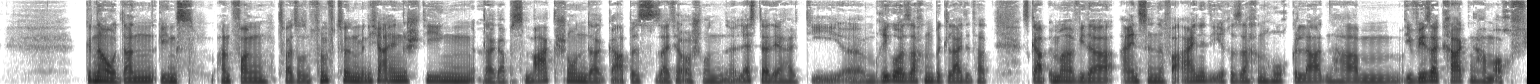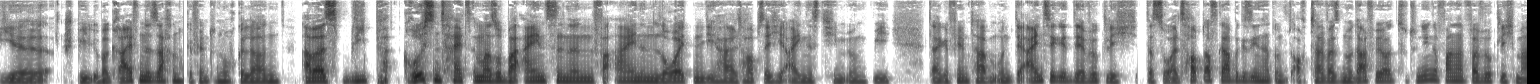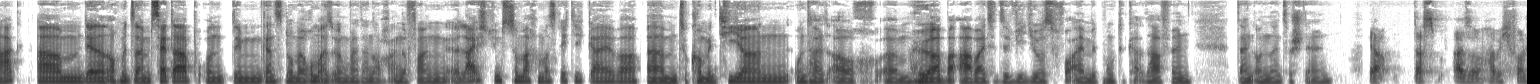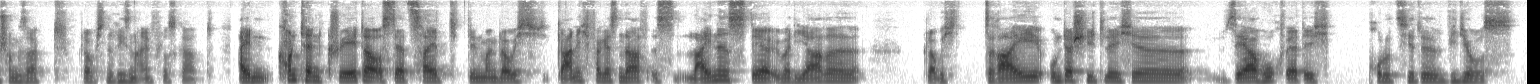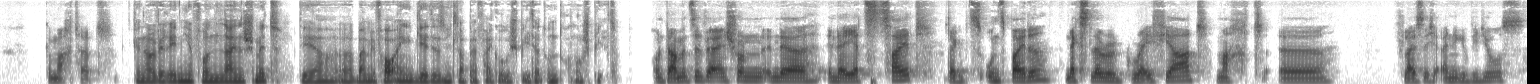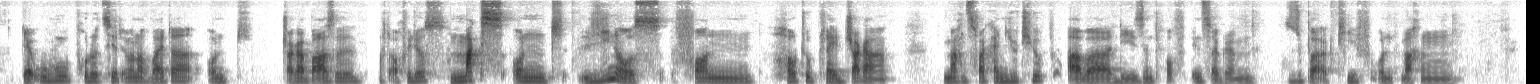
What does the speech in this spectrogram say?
Genau, dann ging es Anfang 2015 bin ich eingestiegen. Da gab es Mark schon, da gab es seither auch schon äh, Lester, der halt die ähm, Rigor-Sachen begleitet hat. Es gab immer wieder einzelne Vereine, die ihre Sachen hochgeladen haben. Die Weserkraken haben auch viel spielübergreifende Sachen gefilmt und hochgeladen. Aber es blieb größtenteils immer so bei einzelnen Vereinen, Leuten, die halt hauptsächlich ihr eigenes Team irgendwie da gefilmt haben. Und der Einzige, der wirklich das so als Hauptaufgabe gesehen hat und auch teilweise nur dafür zu Turnieren gefahren hat, war wirklich Mark, ähm, der dann auch mit seinem Setup und dem ganzen drumherum, also irgendwann hat dann auch angefangen, äh, Livestreams zu machen, was richtig geil war, ähm, zu kommentieren und halt auch ähm, höher bearbeitete Videos, vor allem mit Punktetafeln, dann online zu stellen. Ja, das, also habe ich vorhin schon gesagt, glaube ich, einen riesen Einfluss gehabt ein Content Creator aus der Zeit, den man, glaube ich, gar nicht vergessen darf, ist Linus, der über die Jahre, glaube ich, drei unterschiedliche, sehr hochwertig produzierte Videos gemacht hat. Genau, wir reden hier von Linus Schmidt, der äh, beim EV eingegliedert ist und ich glaube bei Falco gespielt hat und auch noch spielt. Und damit sind wir eigentlich schon in der, in der Jetztzeit. Da gibt es uns beide. Next Level Graveyard macht äh, fleißig einige Videos der Uhu produziert immer noch weiter und Jagger Basel macht auch Videos. Max und Linus von How to Play Jagger machen zwar kein YouTube, aber die sind auf Instagram super aktiv und machen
